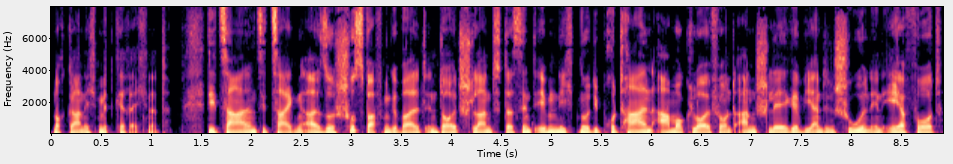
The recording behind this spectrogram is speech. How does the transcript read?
noch gar nicht mitgerechnet. Die Zahlen, sie zeigen also Schusswaffengewalt in Deutschland, das sind eben nicht nur die brutalen Amokläufe und Anschläge wie an den Schulen in Erfurt,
